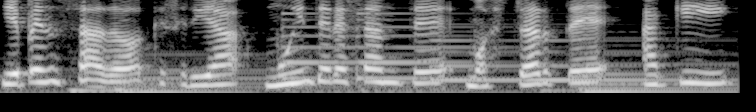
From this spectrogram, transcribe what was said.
Y he pensado que sería muy interesante mostrarte aquí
